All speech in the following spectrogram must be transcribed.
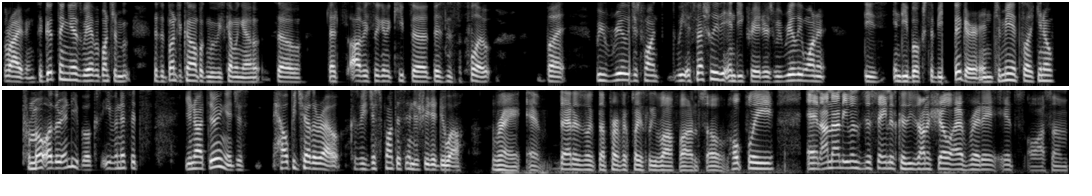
thriving. The good thing is we have a bunch of there's a bunch of comic book movies coming out, so that's obviously going to keep the business afloat. But we really just want we especially the indie creators we really want it, these indie books to be bigger and to me it's like you know promote other indie books even if it's you're not doing it just help each other out because we just want this industry to do well Right. And that is like the perfect place to leave off on. So hopefully, and I'm not even just saying this because he's on a show. I've read it. It's awesome.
